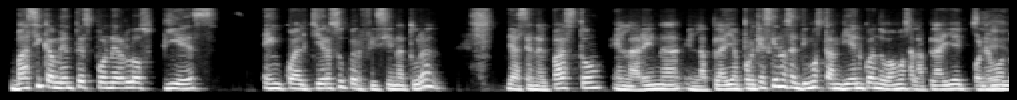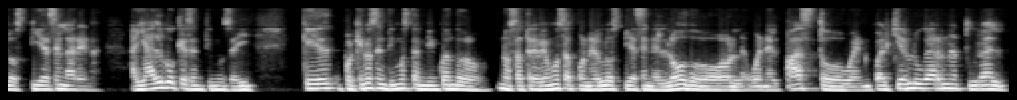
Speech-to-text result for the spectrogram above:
básicamente es poner los pies en cualquier superficie natural ya sea en el pasto, en la arena, en la playa, porque es que nos sentimos tan bien cuando vamos a la playa y ponemos los pies en la arena. Hay algo que sentimos ahí. ¿Qué, ¿Por qué nos sentimos también cuando nos atrevemos a poner los pies en el lodo o, en el pasto o en cualquier lugar natural?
